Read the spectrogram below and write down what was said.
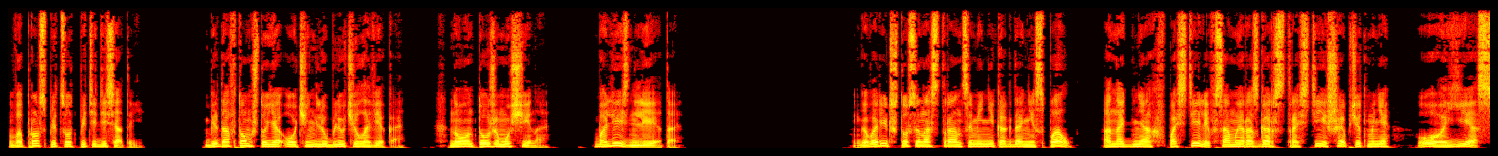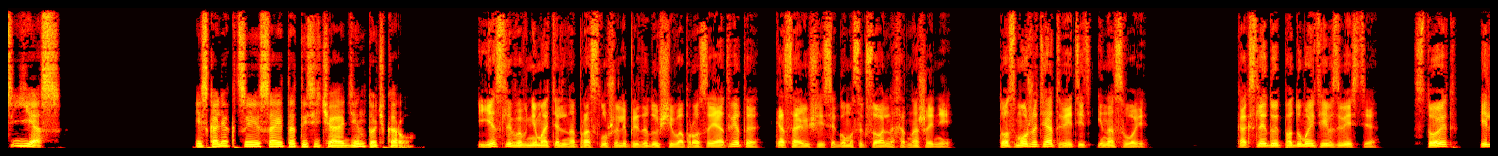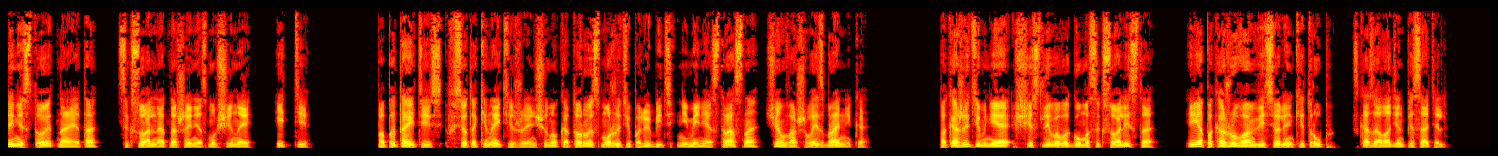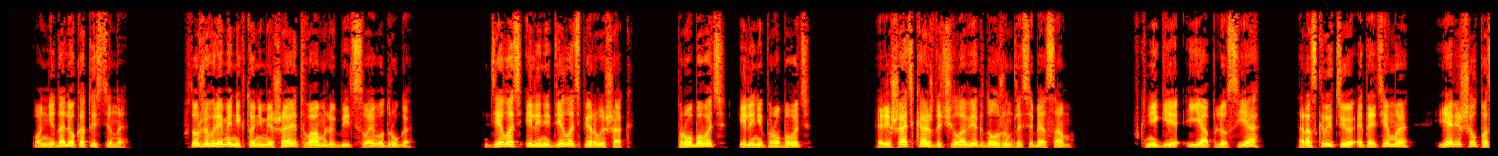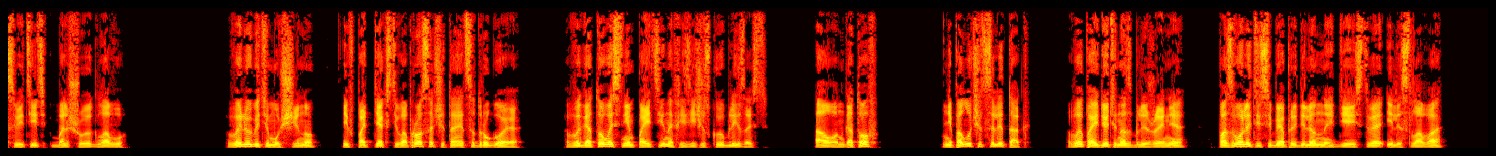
Вопрос 550. Беда в том, что я очень люблю человека. Но он тоже мужчина. Болезнь ли это? Говорит, что с иностранцами никогда не спал, а на днях в постели в самый разгар страстей шепчет мне «О, yes, yes!» Из коллекции сайта 1001.ru Если вы внимательно прослушали предыдущие вопросы и ответы, касающиеся гомосексуальных отношений, то сможете ответить и на свой. Как следует подумайте и взвесьте, стоит или не стоит на это, сексуальные отношения с мужчиной, идти. Попытайтесь все-таки найти женщину, которую сможете полюбить не менее страстно, чем вашего избранника. Покажите мне счастливого гомосексуалиста, и я покажу вам веселенький труп, сказал один писатель. Он недалек от истины. В то же время никто не мешает вам любить своего друга. Делать или не делать первый шаг. Пробовать или не пробовать. Решать каждый человек должен для себя сам. В книге «Я плюс я» раскрытию этой темы я решил посвятить большую главу. Вы любите мужчину, и в подтексте вопроса читается другое. Вы готовы с ним пойти на физическую близость? А он готов? Не получится ли так? Вы пойдете на сближение, позволите себе определенные действия или слова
